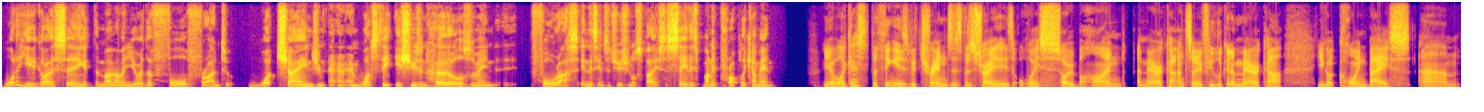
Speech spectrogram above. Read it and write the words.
What are you guys seeing at the moment? I mean, you're at the forefront. What change and, and what's the issues and hurdles? I mean, for us in this institutional space to see this money properly come in? Yeah, well, I guess the thing is with trends is that Australia is always so behind America. And so if you look at America, you got Coinbase. Um,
